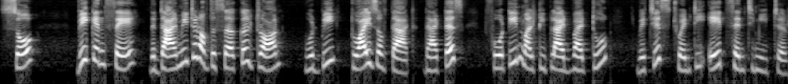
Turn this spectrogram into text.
So, we can say the diameter of the circle drawn would be twice of that that is 14 multiplied by 2 which is 28 centimeter.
